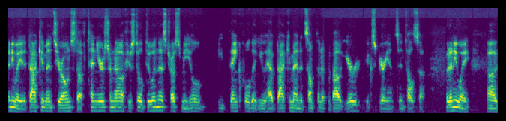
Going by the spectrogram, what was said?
anyway, it documents your own stuff. 10 years from now if you're still doing this, trust me, you'll be thankful that you have documented something about your experience in Tulsa. But anyway, uh,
